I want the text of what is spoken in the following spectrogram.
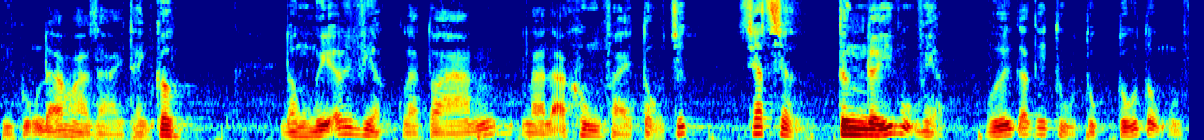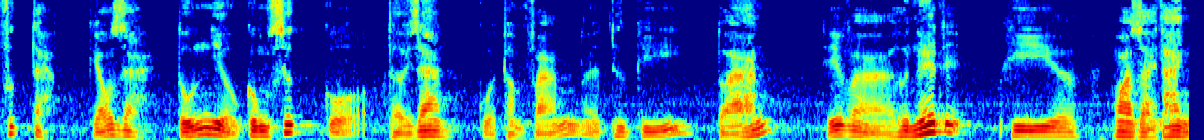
thì cũng đã hòa giải thành công. Đồng nghĩa với việc là tòa án là đã không phải tổ chức xét xử từng đấy vụ việc với các cái thủ tục tố tụng phức tạp kéo dài tốn nhiều công sức của thời gian của thẩm phán ờ, thư ký tòa án. Thế và hơn hết ấy, khi ờ, hòa giải thành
